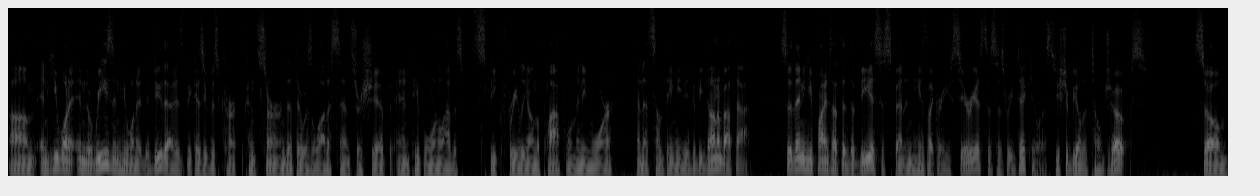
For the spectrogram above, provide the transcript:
um, and he wanted, and the reason he wanted to do that is because he was cur- concerned that there was a lot of censorship and people weren't allowed to speak freely on the platform anymore, and that something needed to be done about that. So then he finds out that the Bee is suspended, and he's like, "Are you serious? This is ridiculous. You should be able to tell jokes." So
